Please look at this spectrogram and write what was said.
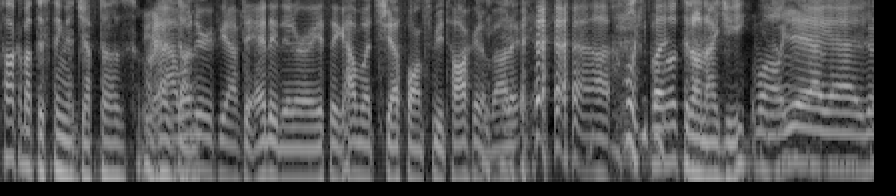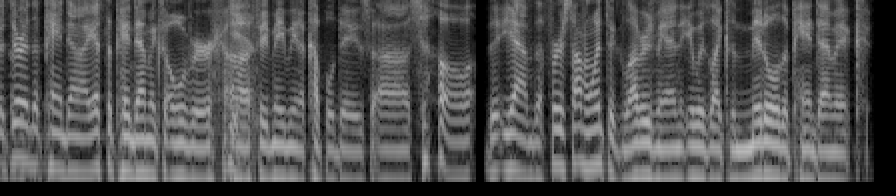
talk about this thing that Jeff does or Yeah, has I done. I wonder if you have to edit it or anything. How much Jeff wants me talking about it? well, he promotes it on IG. Well, yeah, yeah. During the pandemic, I guess the pandemic's over. Yeah. Uh, if it maybe in a couple of days. Uh, so the, yeah, the first time I went to Glover's, man, it was like the middle of the pandemic,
